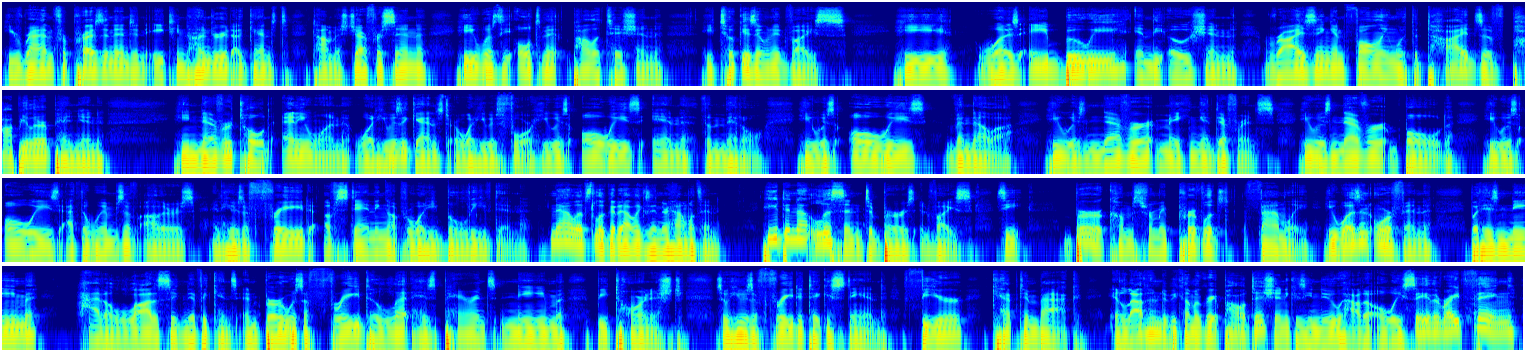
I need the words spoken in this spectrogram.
He ran for president in 1800 against Thomas Jefferson. He was the ultimate politician. He took his own advice. He was a buoy in the ocean, rising and falling with the tides of popular opinion. He never told anyone what he was against or what he was for. He was always in the middle. He was always vanilla. He was never making a difference. He was never bold. He was always at the whims of others, and he was afraid of standing up for what he believed in. Now let's look at Alexander Hamilton. He did not listen to Burr's advice. See, Burr comes from a privileged family. He was an orphan, but his name had a lot of significance, and Burr was afraid to let his parents' name be tarnished. So he was afraid to take a stand. Fear kept him back. It allowed him to become a great politician because he knew how to always say the right thing.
